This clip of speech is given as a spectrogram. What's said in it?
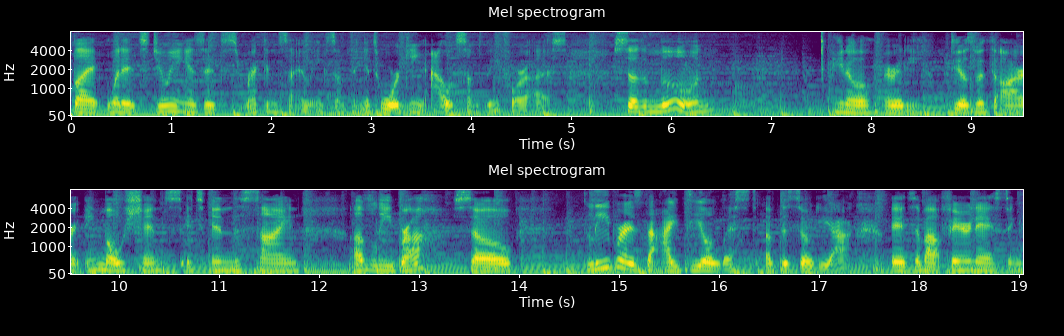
But what it's doing is it's reconciling something, it's working out something for us. So the moon you know, already deals with our emotions. It's in the sign of Libra. So, Libra is the idealist of the zodiac. It's about fairness and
